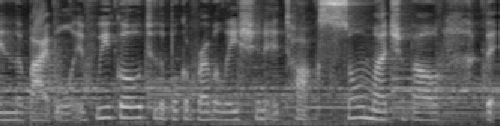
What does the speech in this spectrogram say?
in the Bible. If we go to the book of Revelation, it talks so much about the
